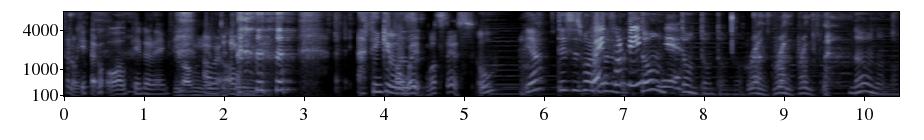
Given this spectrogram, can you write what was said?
Hello. We are all pillaring. Long Our live the king. I think it was. Oh was. wait, what's this? Oh, yeah. This is what Wait I'm talking for about. me. Don't, Yeah. don't, don't, don't, don't. Run, run, run. No, no, no.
